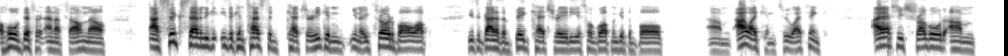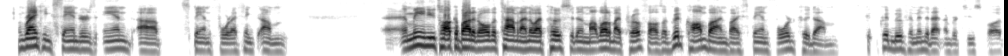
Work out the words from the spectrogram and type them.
a whole different NFL now. Uh, six seven, he's a contested catcher. He can, you know, he throw the ball up. He's a guy that has a big catch radius. He'll go up and get the ball. Um, I like him too. I think I actually struggled um, ranking Sanders and uh, Spann-Ford. I think um, and me and you talk about it all the time, and I know I posted in my, a lot of my profiles. A good combine by Spann-Ford could um could, could move him into that number two spot.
